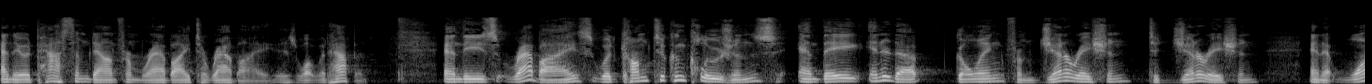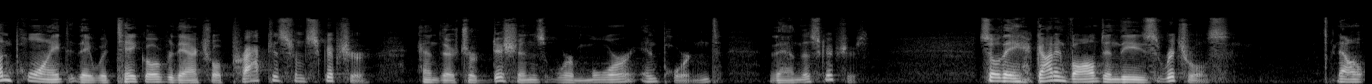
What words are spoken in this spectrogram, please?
and they would pass them down from rabbi to rabbi, is what would happen. And these rabbis would come to conclusions and they ended up going from generation to generation. And at one point, they would take over the actual practice from Scripture, and their traditions were more important than the Scriptures. So they got involved in these rituals. Now,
